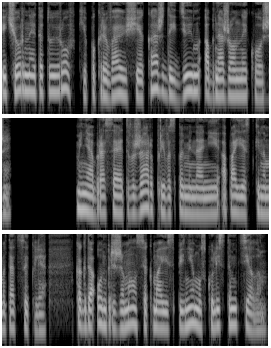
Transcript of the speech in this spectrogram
и черные татуировки, покрывающие каждый дюйм обнаженной кожи. Меня бросает в жар при воспоминании о поездке на мотоцикле, когда он прижимался к моей спине мускулистым телом,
